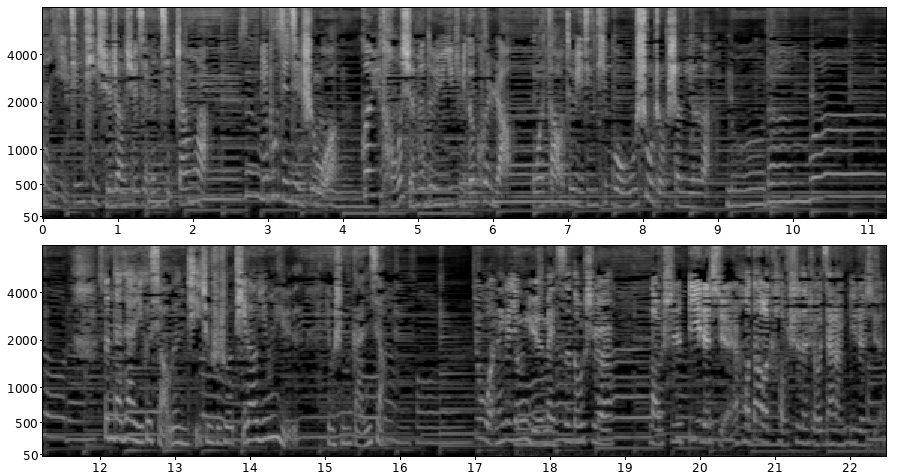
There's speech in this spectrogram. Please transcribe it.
但已经替学长学姐们紧张了。也不仅仅是我，关于同学们对于英语的困扰，我早就已经听过无数种声音了。问大家一个小问题，就是说提到英语有什么感想？就我那个英语，每次都是。老师逼着学，然后到了考试的时候，家长逼着学。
